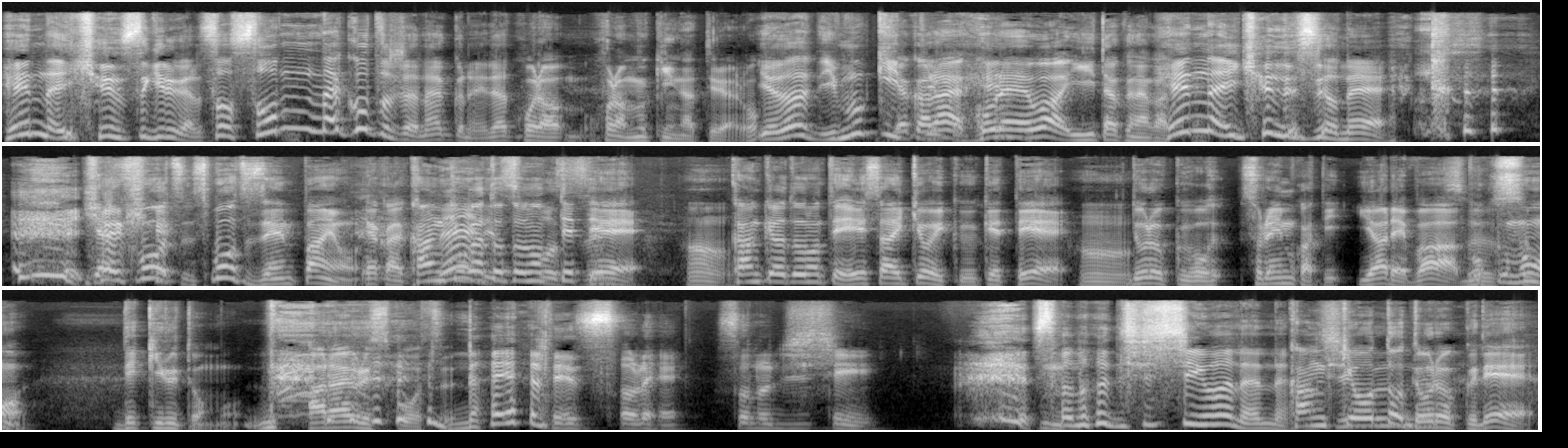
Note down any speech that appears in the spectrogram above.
変な意見すぎるから。そそんなことじゃなくない？だって。ほらほら向きになってるやろ？いやだって向きだからこれ変は言いたくなかった。変な意見ですよね。いやスポーツスポーツ全般よ。だから環境が整っててうん。環境が整って英才教育受けてうん。努力をそれに向かってやれば僕もできると思う。あらゆるスポーツ。なんやねんそれ。その自信。その自信は何なん？環境と努力で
